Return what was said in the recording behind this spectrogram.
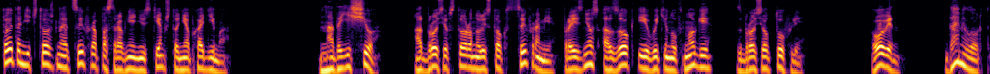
то это ничтожная цифра по сравнению с тем, что необходимо. «Надо еще», Отбросив в сторону листок с цифрами, произнес азок и, вытянув ноги, сбросил туфли. «Овен!» «Да, милорд.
